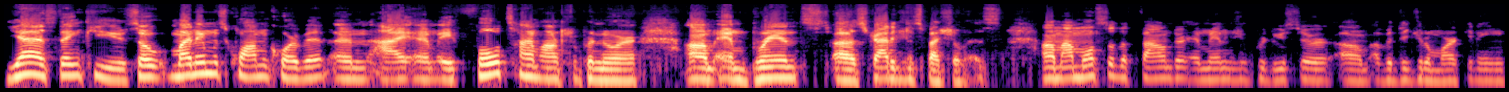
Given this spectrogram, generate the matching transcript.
Yes, thank you. So my name is Kwame Corbett, and I am a full-time entrepreneur um, and brand uh, strategy specialist. Um, I'm also the founder and managing producer um, of a digital marketing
